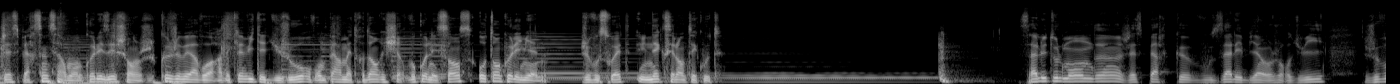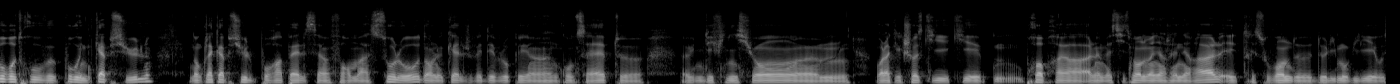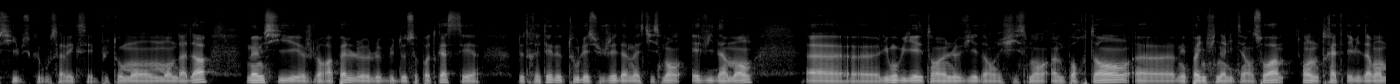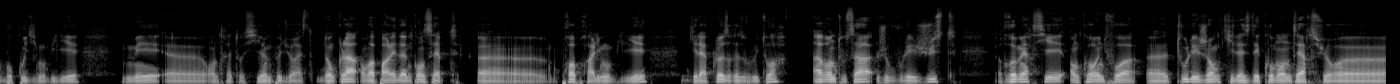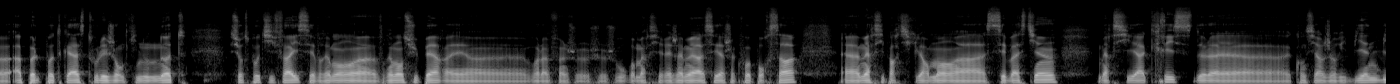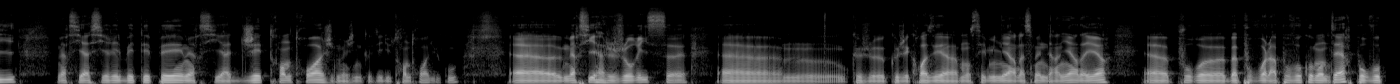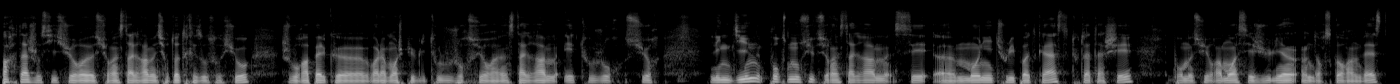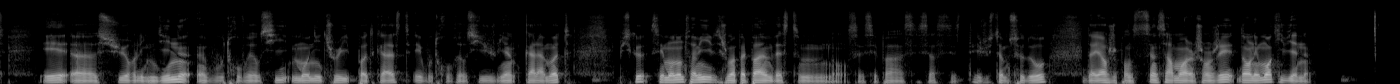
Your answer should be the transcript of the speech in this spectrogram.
J'espère sincèrement que les échanges que je vais avoir avec l'invité du jour vont permettre d'enrichir vos connaissances autant que les miennes. Je vous souhaite une excellente écoute. Salut tout le monde, j'espère que vous allez bien aujourd'hui. Je vous retrouve pour une capsule. Donc la capsule, pour rappel, c'est un format solo dans lequel je vais développer un concept, euh, une définition, euh, voilà quelque chose qui, est propre à, l'investissement de manière générale et très souvent de, l'immobilier aussi, puisque vous savez que c'est plutôt mon, dada. Même si, je le rappelle, le but de ce podcast, c'est de traiter de tous les sujets d'investissement, évidemment. Euh, l'immobilier étant un levier d'enrichissement important, euh, mais pas une finalité en soi. On traite évidemment beaucoup d'immobilier, mais euh, on traite aussi un peu du reste. Donc là, on va parler d'un concept propre à l'immobilier, qui est la clause résolutoire. Avant tout ça, je voulais juste remercier encore une fois euh, tous les gens qui laissent des commentaires sur euh, Apple Podcast, tous les gens qui nous notent sur Spotify, c'est vraiment euh, vraiment super et voilà, enfin je, je, vous remercierai jamais assez à chaque fois pour ça. merci particulièrement à Sébastien, merci à Chris de la conciergerie BNB, Merci à Cyril BTP, merci à J33, j'imagine es du 33 du coup. Euh, merci à Joris, euh, que, je, que j'ai croisé à mon séminaire la semaine dernière d'ailleurs, euh, pour, bah pour, voilà, pour vos commentaires, pour vos partages aussi sur, sur Instagram et sur d'autres réseaux sociaux. Je vous rappelle que voilà, moi je publie toujours sur Instagram et toujours sur LinkedIn. Pour nous suivre sur Instagram, c'est euh, Podcast, tout attaché. Pour me suivre à moi, c'est Julien underscore invest. Et euh, sur LinkedIn, vous trouverez aussi Money Tree Podcast et vous trouverez aussi Julien Calamotte, puisque c'est mon nom de famille. Je m'appelle pas Invest. Hum, non, c'est pas, ça, c'était juste un pseudo. D'ailleurs, je pense sincèrement à le changer dans les mois qui viennent.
